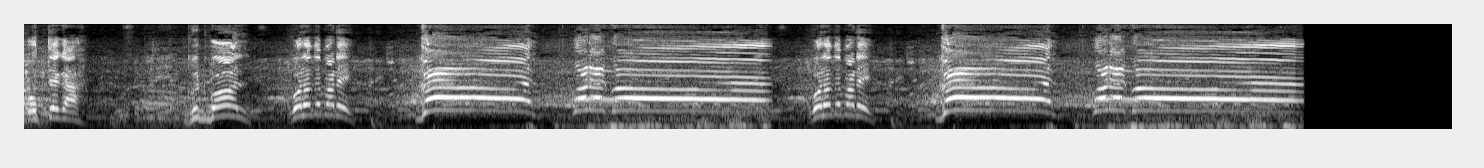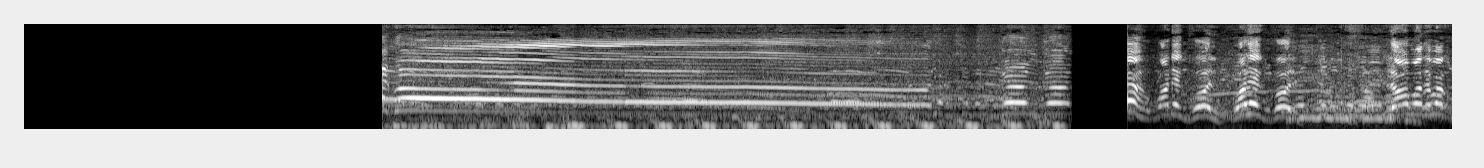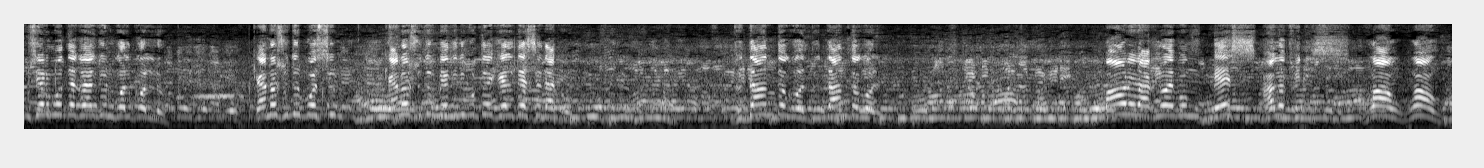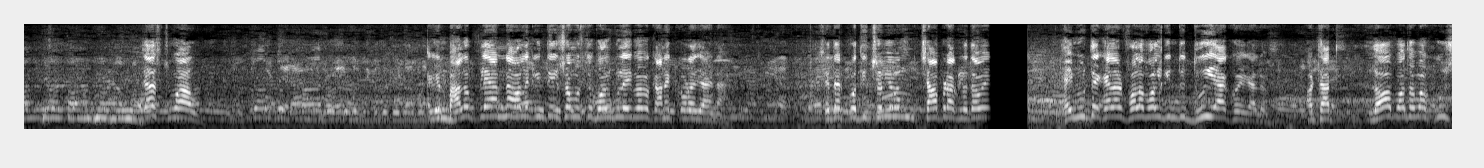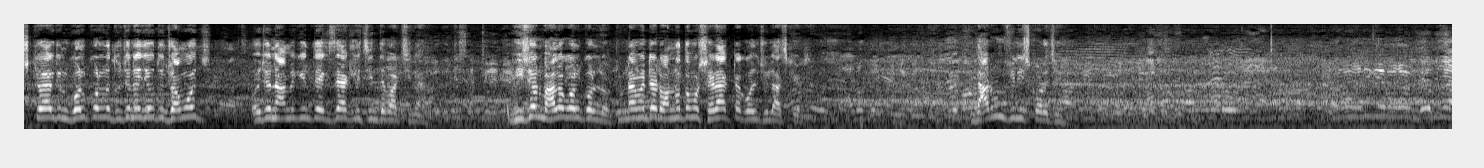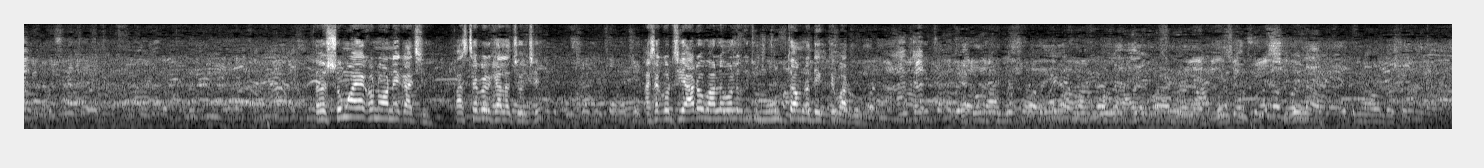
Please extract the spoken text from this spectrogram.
প্রত্যেকা। গুড বল গোল হতে পারে। গোল! গোল! গোল হতে পারে। গোল! গোল! গোল। লব অথবা কুশের মধ্যে কয়েকজন গোল করল। কেন শুধু পশ্চিম কেন শুধু মেদিনীপুর থেকে খেলতে এসছে, দেখো। দুর্দান্ত গোল দুর্দান্ত গোল। পাওয়ারে রাখল এবং বেশ ভালো finish wow wow. Just wow. একজন ভালো প্লেয়ার না হলে কিন্তু এই সমস্ত বলগুলো এইভাবে কানেক্ট করা যায় না। সে তার প্রতিচ্ছবি এবং ছাপ রাখল। তবে এই মুহূর্তে খেলার ফলাফল কিন্তু দুই এক হয়ে গেল। অর্থাৎ লব অথবা কুশ কেউ একজন গোল করল, দুজনে যেহেতু জমজ, ওই জন্য আমি কিন্তু এক্স্যাক্টলি চিনতে পারছি না। ভীষণ ভালো গোল করল। টুর্নামেন্টের অন্যতম সেরা একটা গোল ছিল আজকের। দারুণ ফিনিশ করেছে। তবে সময় এখনও অনেক আছে। ফার্স্ট হাফের খেলা চলছে। আশা করছি আরও ভালো ভালো কিছু মুহূর্ত আমরা দেখতে পারব।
